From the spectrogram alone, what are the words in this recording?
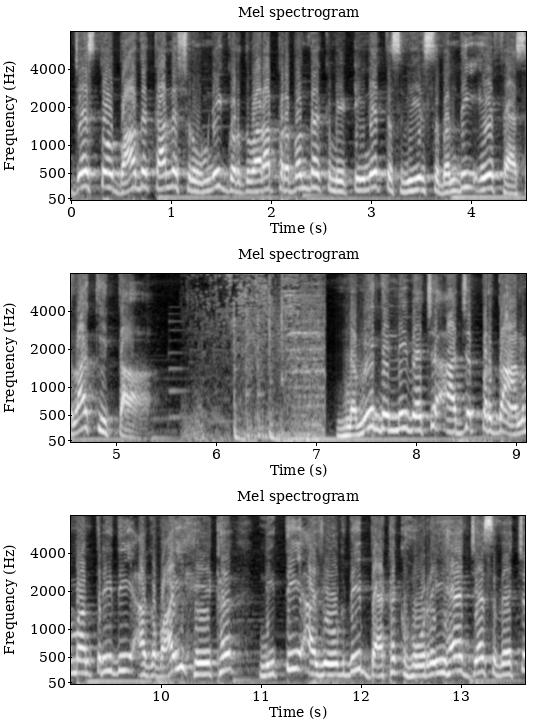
ਜਿਸ ਤੋਂ ਬਾਅਦ ਕੱਲ ਸ਼੍ਰੋਮਣੀ ਗੁਰਦੁਆਰਾ ਪ੍ਰਬੰਧਕ ਕਮੇਟੀ ਨੇ ਤਸਵੀਰ ਸੰਬੰਧੀ ਇਹ ਫੈਸਲਾ ਕੀਤਾ। ਨਵੀਂ ਦਿੱਲੀ ਵਿੱਚ ਅੱਜ ਪ੍ਰਧਾਨ ਮੰਤਰੀ ਦੀ ਅਗਵਾਈ ਹੇਠ ਨੀਤੀ ਆਯੋਗ ਦੀ ਬੈਠਕ ਹੋ ਰਹੀ ਹੈ, ਜਿਸ ਵਿੱਚ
